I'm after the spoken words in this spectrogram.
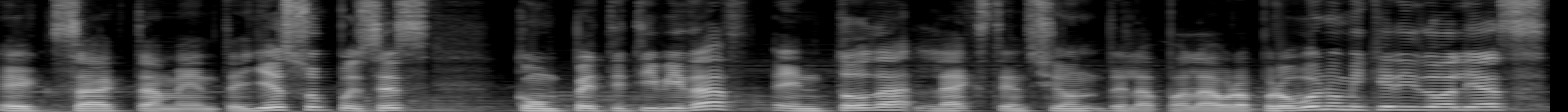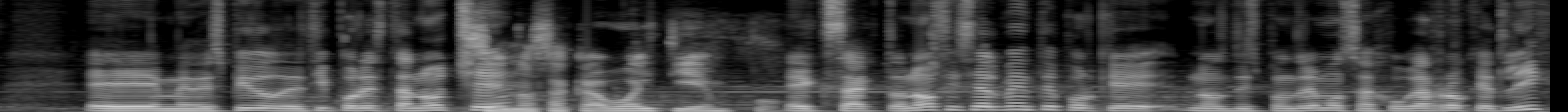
Exactamente. Y eso pues es competitividad en toda la extensión de la palabra. Pero bueno, mi querido alias, eh, me despido de ti por esta noche. Se nos acabó el tiempo. Exacto, no oficialmente porque nos dispondremos a jugar Rocket League.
